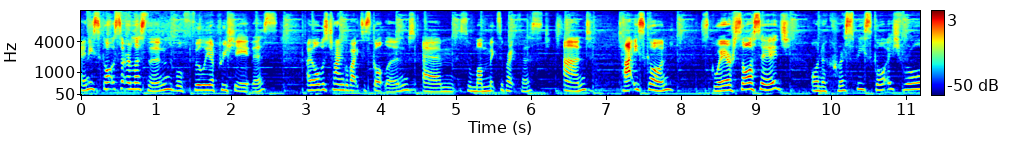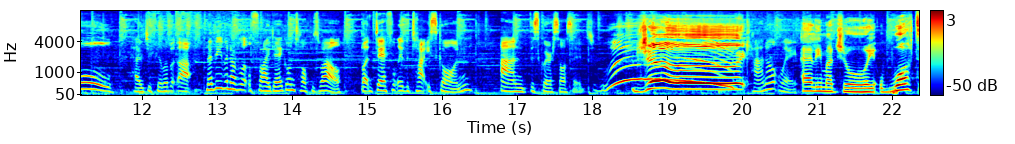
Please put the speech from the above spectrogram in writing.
any Scots that are listening will fully appreciate this. I always try and go back to Scotland, um, so mum makes a breakfast and tatty scone, square sausage on a crispy Scottish roll. How do you feel about that? Maybe even have a little fried egg on top as well, but definitely the tatty scone and the square sausage. Woo! Joy! Cannot wait. Ellie, my joy, what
